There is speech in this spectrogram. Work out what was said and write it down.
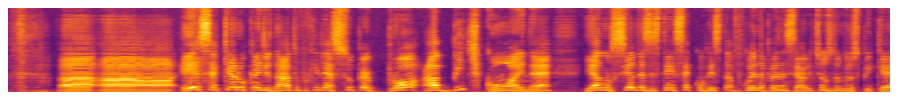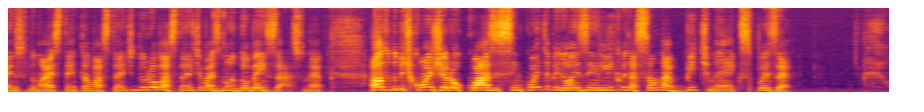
Ah, ah, esse aqui era o candidato porque ele é super pró a Bitcoin, né? E anuncia a desistência corrida, corrida presencial. Ele tinha uns números pequenos e tudo mais, tentou bastante, durou bastante, mas mandou benzaço, né? A alta do Bitcoin gerou quase 50 milhões em liquidação na BitMEX. Pois é.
